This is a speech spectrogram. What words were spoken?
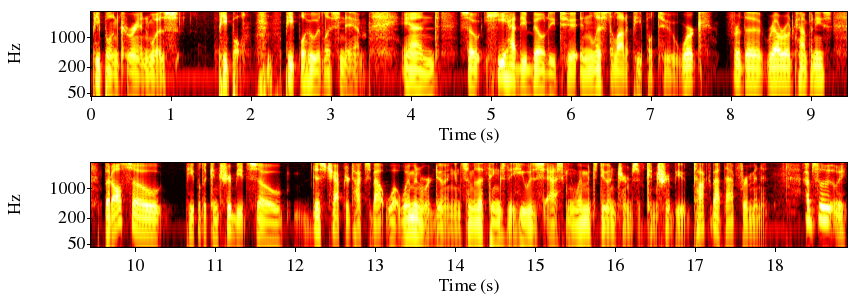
people in Corinne was people, people who would listen to him. And so he had the ability to enlist a lot of people to work for the railroad companies, but also people to contribute. So this chapter talks about what women were doing and some of the things that he was asking women to do in terms of contribute. Talk about that for a minute. Absolutely.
